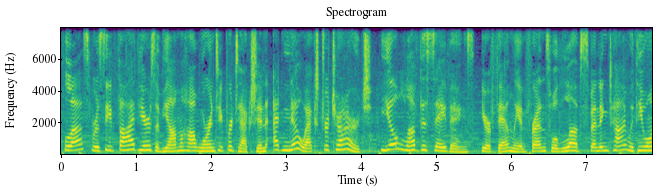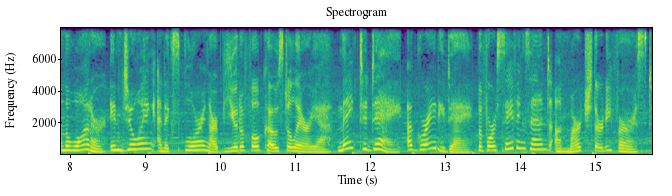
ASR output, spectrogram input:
Plus, receive five years of Yamaha warranty protection at no extra charge. You'll love the savings. Your family and friends will love spending time with you on the water, enjoying and exploring our beautiful coastal area. Make today a Grady Day before savings end on March 31st.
